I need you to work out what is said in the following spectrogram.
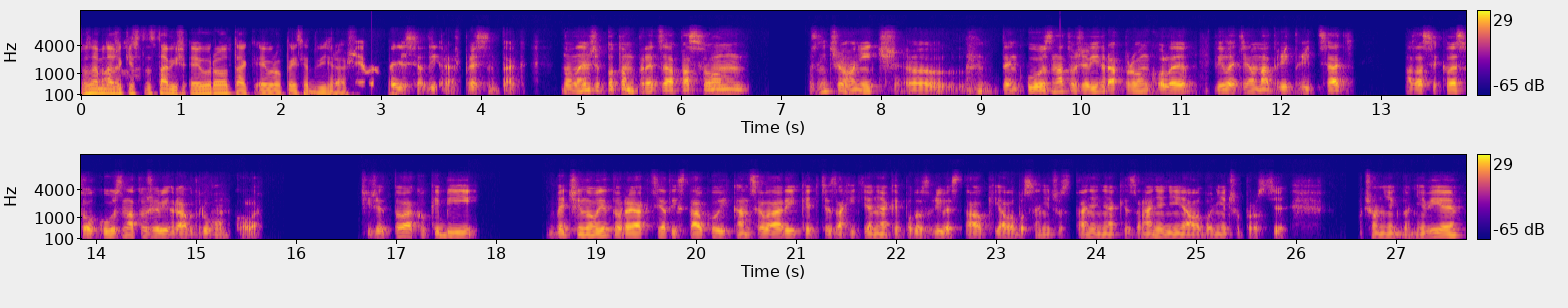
To znamená, že keď stavíš euro, tak euro 50 vyhráš. Euro 50 vyhráš, presne tak. No lenže potom pred zápasom z ničoho nič, e, ten kurz na to, že vyhrá v prvom kole, vyletel na 3,30 a zase klesol kurz na to, že vyhrá v druhom kole. Čiže to ako keby väčšinou je to reakcia tých stavkových kancelárií, keď ťa zachytia nejaké podozrivé stavky, alebo sa niečo stane, nejaké zranenie, alebo niečo proste, o čom niekto nevie.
